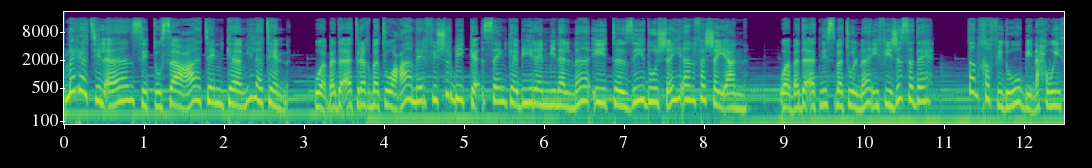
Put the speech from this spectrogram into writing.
مرت الآن ست ساعات كاملة وبدأت رغبة عامر في شرب كأس كبير من الماء تزيد شيئا فشيئا وبدأت نسبة الماء في جسده تنخفض بنحو 2%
